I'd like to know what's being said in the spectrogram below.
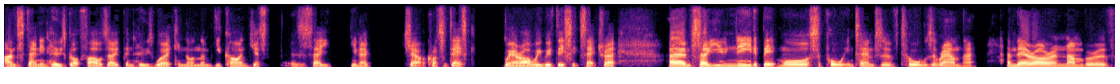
understanding who's got files open, who's working on them. You can't just, as I say, you know, shout across the desk, where are we with this, etc. Um, so you need a bit more support in terms of tools around that. And there are a number of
